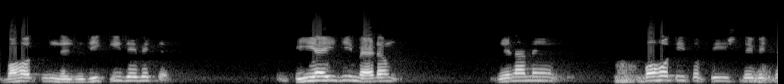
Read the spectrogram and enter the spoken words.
ਬਹੁਤ ਨਜ਼ਦੀਕੀ ਦੇ ਵਿੱਚ ਡੀਆਈਜੀ ਮੈਡਮ ਜਿਨ੍ਹਾਂ ਨੇ ਬਹੁਤ ਹੀ ਤਫਤੀਸ਼ ਦੇ ਵਿੱਚ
